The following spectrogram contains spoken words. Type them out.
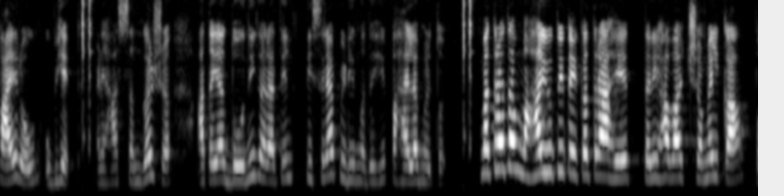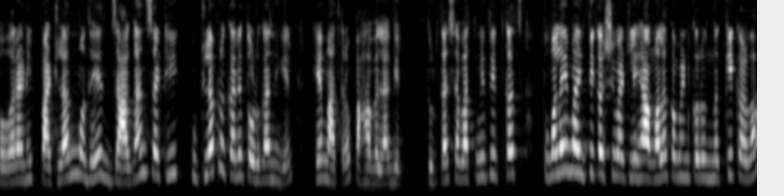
पाय रोवून उभी आहेत आणि हा संघर्ष आता या दोन्ही घरातील तिसऱ्या पिढीमध्येही पाहायला मिळतोय. मात्र आता महायुतीत एकत्र आहेत तरी हा वाद शमेल का? पवार आणि पाटलांमध्ये जागांसाठी कुठल्या प्रकारे तोडगा निघेल हे मात्र पाहावं लागेल. तुर्तास या बातमीत इतकंच. तुम्हालाही माहिती कशी वाटली हे आम्हाला कमेंट करून नक्की कळवा.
